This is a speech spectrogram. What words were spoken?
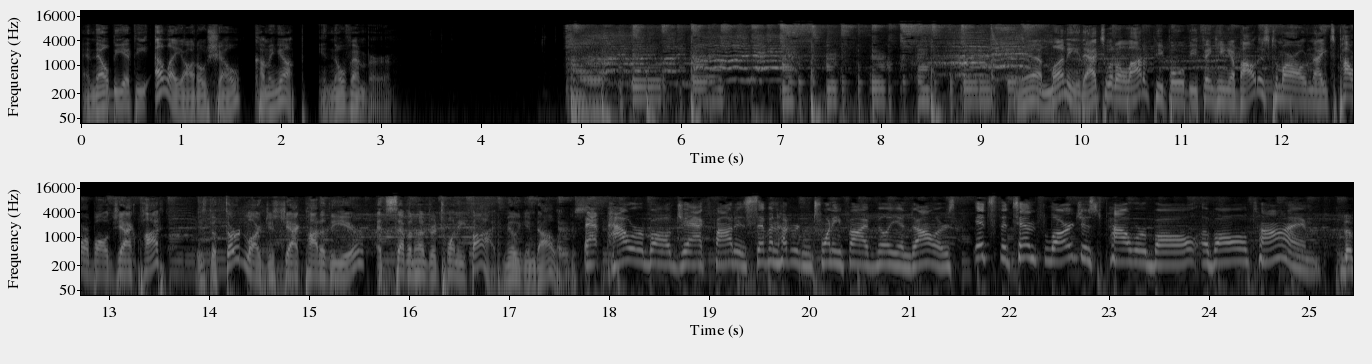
and they'll be at the LA Auto Show coming up in November. Yeah, money. That's what a lot of people will be thinking about is tomorrow night's Powerball jackpot is the third largest jackpot of the year at $725 million. That Powerball jackpot is $725 million. It's the 10th largest Powerball of all time. The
